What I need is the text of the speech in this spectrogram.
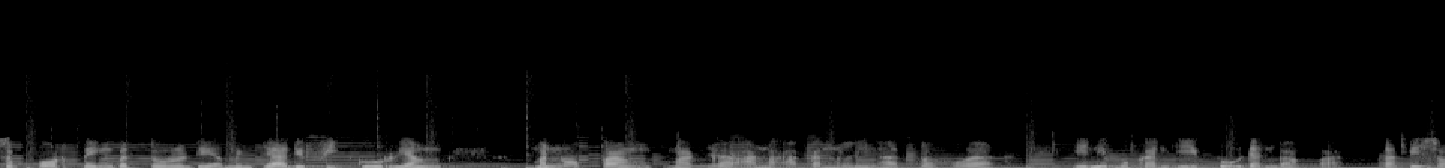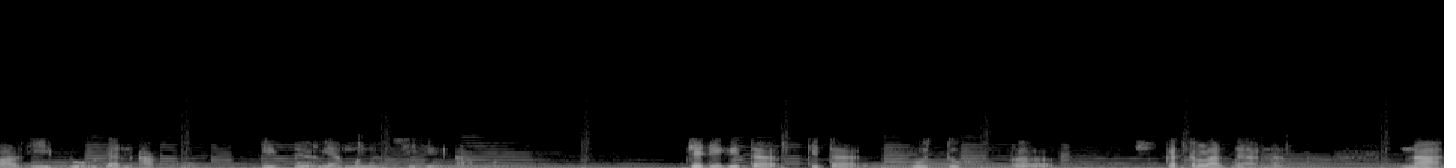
supporting betul, dia menjadi figur yang menopang, maka ya. anak akan melihat bahwa ini bukan ibu dan bapak, tapi soal ibu dan aku, ibu ya. yang mengasihi aku. Jadi kita kita butuh uh, keteladanan. Nah,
